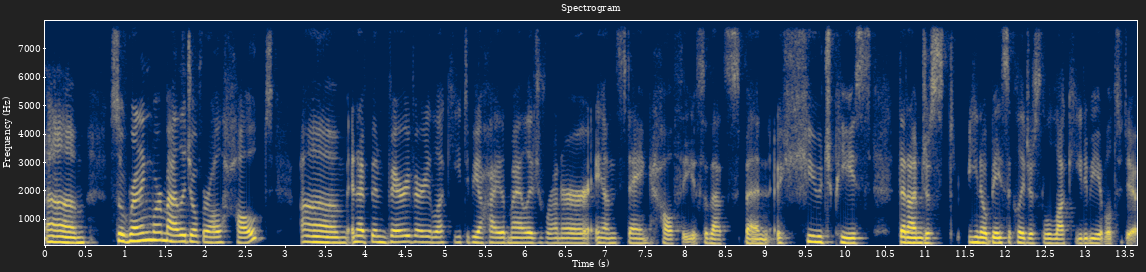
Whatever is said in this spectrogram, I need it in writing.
Um, so running more mileage overall helped. Um, and I've been very, very lucky to be a high mileage runner and staying healthy. So that's been a huge piece that I'm just, you know, basically just lucky to be able to do.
